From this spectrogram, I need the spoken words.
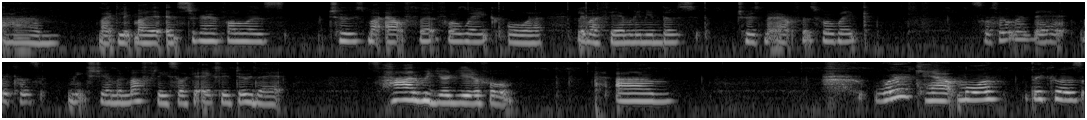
um, like let my Instagram followers choose my outfit for a week or let my family members choose my outfits for a week. So something like that because next year I'm in Mufti so I can actually do that. It's hard when you're in uniform. Um, work out more because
